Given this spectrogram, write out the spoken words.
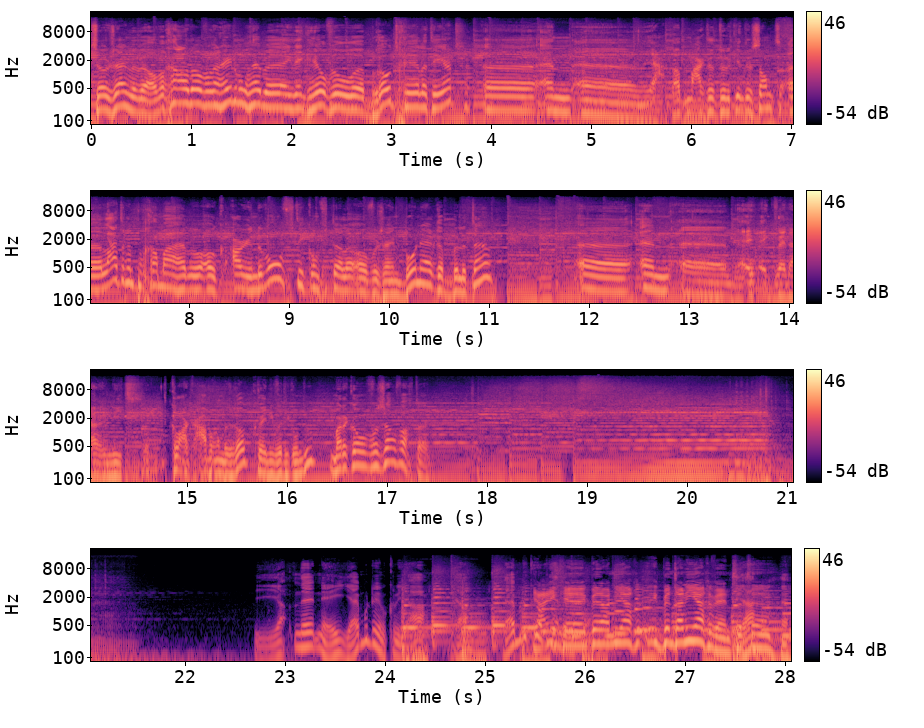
Zo zijn we wel. We gaan het over een heleboel hebben. Ik denk heel veel uh, brood gerelateerd. Uh, en ja, dat maakt het natuurlijk interessant. later in het programma hebben we ook Arjen de Wolf. Die komt vertellen over zijn Bonaire Bulletin. Uh, en uh, ik, ik, weet eigenlijk niet. Clark Abraham is er ook. Ik weet niet wat hij komt doen. Maar daar komen we vanzelf achter. Ja, nee, nee, jij moet even Ja, ja, jij moet ja ik, uh, ik, ben daar niet aan, ik ben daar niet aan gewend. Ja, het, ja.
